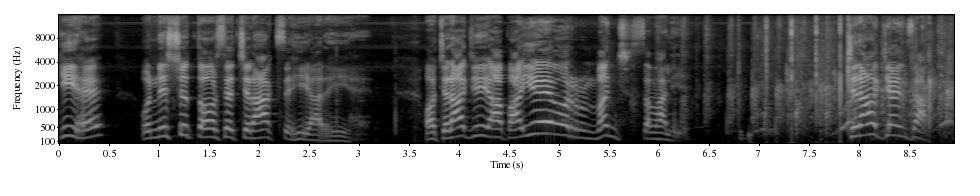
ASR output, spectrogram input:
की है, वो निश्चित तौर से चिराग से ही आ रही है। और चिराग जी, आप आइए और मंच संभालिए। चिराग जैन साहब।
